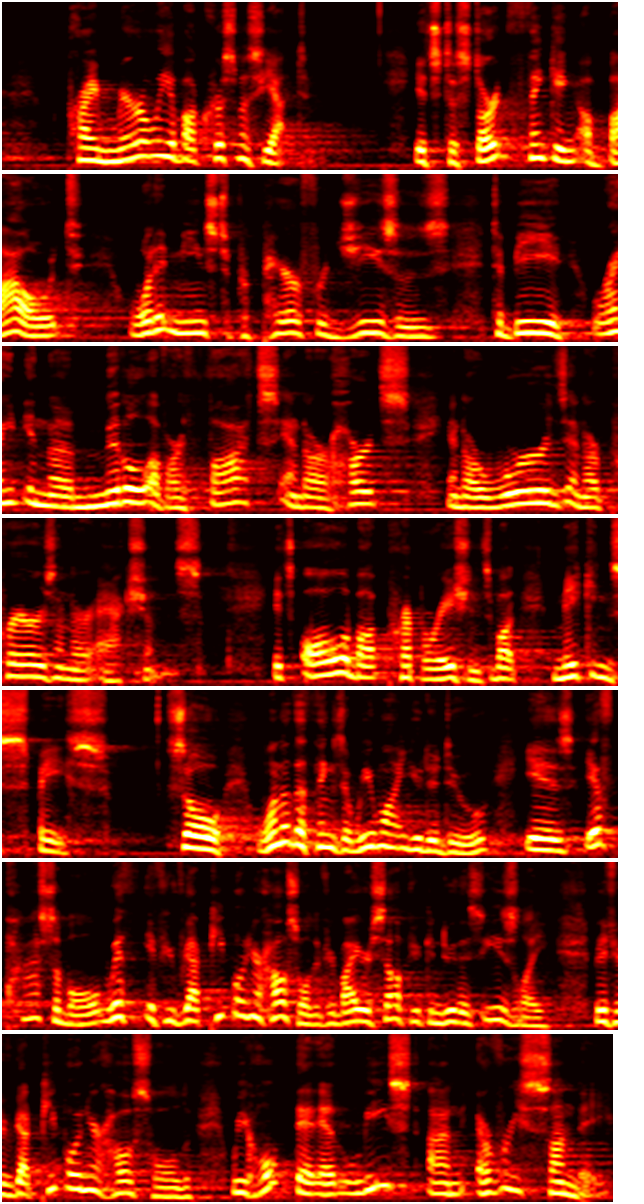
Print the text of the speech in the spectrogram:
primarily about Christmas yet, it's to start thinking about what it means to prepare for Jesus to be right in the middle of our thoughts and our hearts and our words and our prayers and our actions. It's all about preparation, it's about making space. So, one of the things that we want you to do is, if possible, with if you've got people in your household, if you're by yourself, you can do this easily. But if you've got people in your household, we hope that at least on every Sunday,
